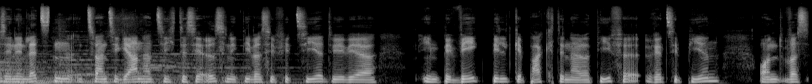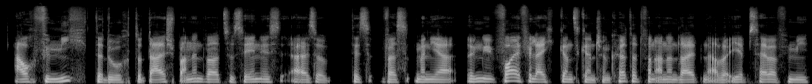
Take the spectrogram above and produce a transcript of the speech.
Also in den letzten 20 Jahren hat sich das ja irrsinnig diversifiziert, wie wir im Bewegtbild gepackte Narrative rezipieren. Und was auch für mich dadurch total spannend war zu sehen, ist, also das, was man ja irgendwie vorher vielleicht ganz gern schon gehört hat von anderen Leuten, aber ich habe selber für mich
